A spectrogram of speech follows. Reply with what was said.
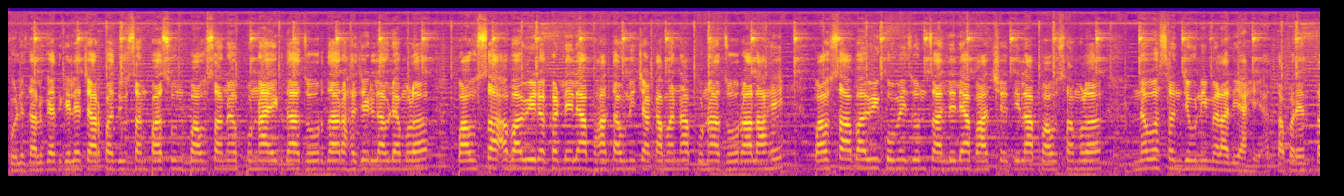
अकोले तालुक्यात गेल्या चार पाच दिवसांपासून पावसानं पुन्हा एकदा जोरदार हजेरी लावल्यामुळं पावसाअभावी रखडलेल्या भात आवणीच्या कामांना पुन्हा जोर आला आहे. पावसाअभावी कोमेजून चाललेल्या भात शेतीला पावसामुळं नवसंजीवनी मिळाली आहे. आतापर्यंत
